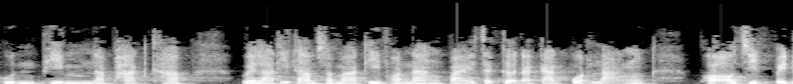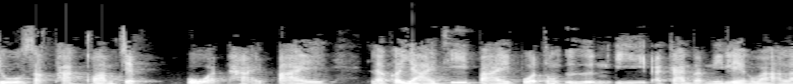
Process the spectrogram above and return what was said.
คุณพิมพ์นภัทรครับเวลาที่ทำสมาธิพอนั่งไปจะเกิดอาการปวดหลัง พอเอาจิตไปดูสักพักความเจ็บปวดหายไป แล้วก็ย้ายที่ไปปวดตรงอื่น อีกอาการแบบนี้เรียกว่าอะไร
